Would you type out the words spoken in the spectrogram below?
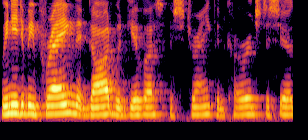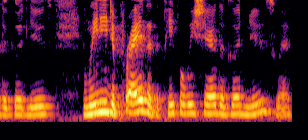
We need to be praying that God would give us the strength and courage to share the good news. And we need to pray that the people we share the good news with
